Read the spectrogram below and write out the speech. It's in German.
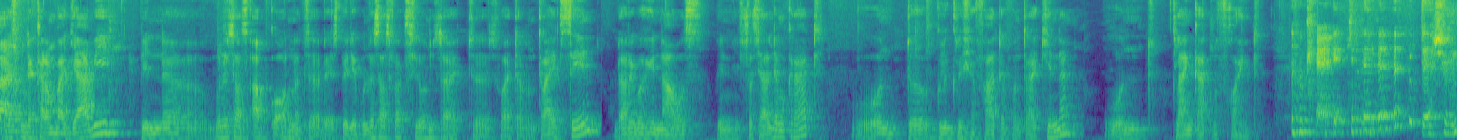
Ja, ich bin der Karamba Jabi, bin äh, Bundestagsabgeordneter der SPD-Bundestagsfraktion seit äh, 2013. Darüber hinaus bin ich Sozialdemokrat und äh, glücklicher Vater von drei Kindern und Kleingartenfreund. Okay, sehr schön.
